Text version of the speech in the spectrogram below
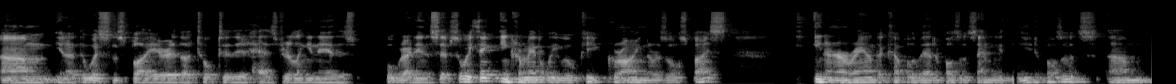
um, you know, the Western Splay area that I talked to that has drilling in there. There's all great intercepts. So we think incrementally we'll keep growing the resource base in and around a couple of our deposits and with new deposits. Um,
